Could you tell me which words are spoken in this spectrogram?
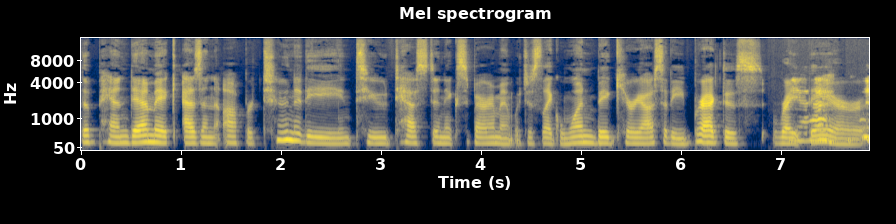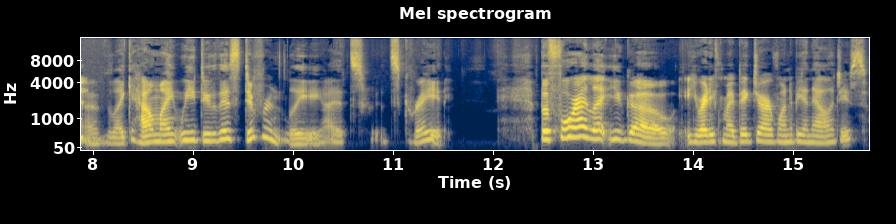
the pandemic as an opportunity to test and experiment, which is like one big curiosity practice right yeah. there of like how might we do this differently? It's it's great. Before I let you go, you ready for my big jar of wannabe analogies?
